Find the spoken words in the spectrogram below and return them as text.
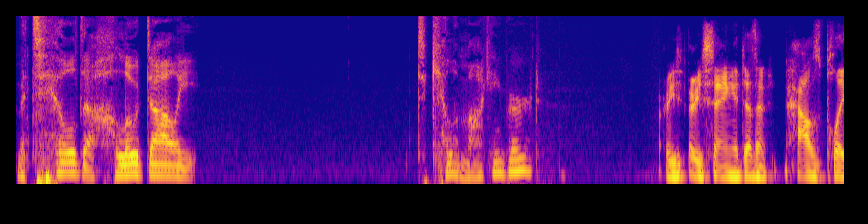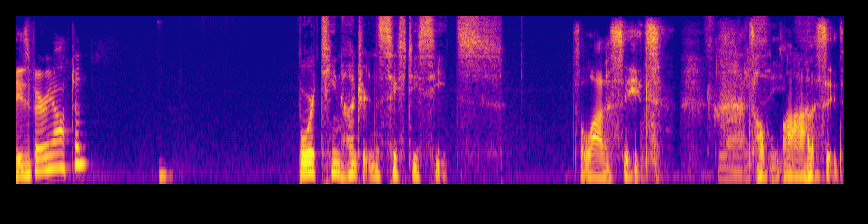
Matilda, Hello Dolly, To Kill a Mockingbird. Are you are you saying it doesn't house plays very often? Fourteen hundred and sixty seats. It's a lot of seats. It's a lot of a seats. lot of seats.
